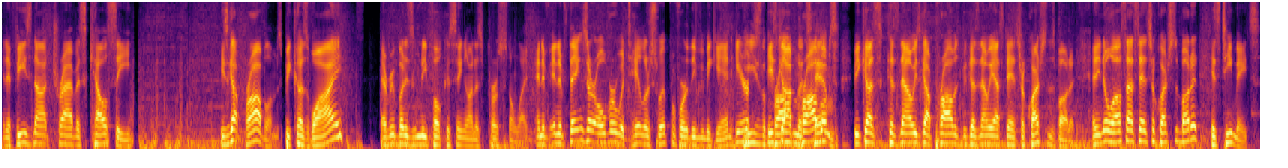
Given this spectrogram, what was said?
and if he's not Travis Kelce, he's got problems because why? Everybody's gonna be focusing on his personal life, and if and if things are over with Taylor Swift before they even began here, He's the got problem, it's problems because because now he's got problems because now he has to answer questions about it, and you know who else has to answer questions about it? His teammates.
